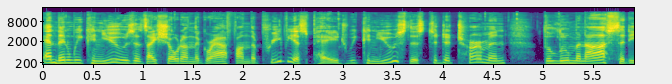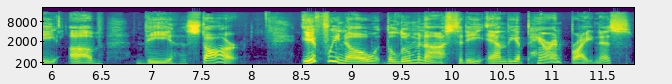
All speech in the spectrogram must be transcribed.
And then we can use as I showed on the graph on the previous page, we can use this to determine the luminosity of the star. If we know the luminosity and the apparent brightness,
